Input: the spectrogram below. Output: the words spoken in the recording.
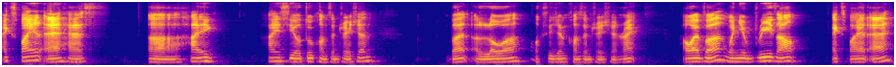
expired air has a high, high CO2 concentration, but a lower oxygen concentration, right? However, when you breathe out expired air,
